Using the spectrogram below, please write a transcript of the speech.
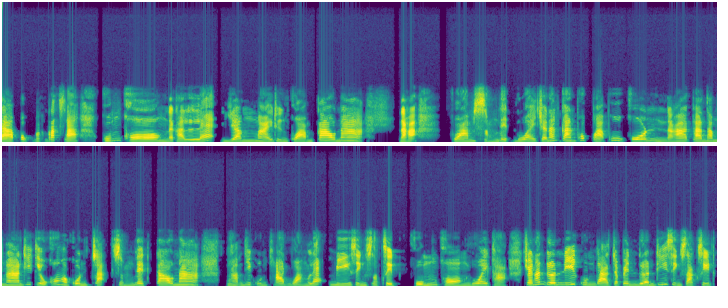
ดาปกปักรักษาคุ้มครองนะคะ และยังหมายถึงความก้าวหน้านะคะ ความสำเร็จด้วย ฉะนั้นการพบปะผู้คนนะคะ การทำงานที่เกี่ยวข้องกับคนจะสำเร็จก้าวหน้า ตามที่คุณคาดหวังและมีสิ่งศักดิ์สิทธิ์คุ้มครองด้วยค่ะ ฉะนั้นเดือนนี้คุณค่ะจะเป็นเดือนที่สิ่งศักดิ์สิทธิ์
